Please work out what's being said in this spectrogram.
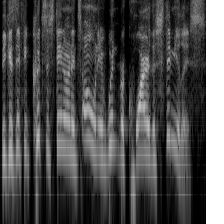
Because if it could sustain on its own, it wouldn't require the stimulus.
